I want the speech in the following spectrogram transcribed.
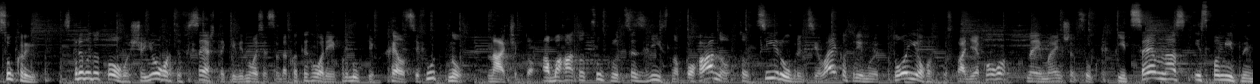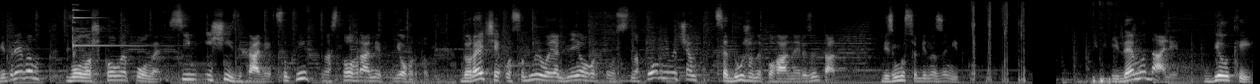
Цукри. З приводу того, що йогурти все ж таки відносяться до категорії продуктів healthy food, ну начебто, а багато цукру це звісно погано, то в цій рубриці лайк отримує той йогурт, у складі якого найменше цукру. І це в нас із помітним відривом волошкове поле 7,6 грамів цукрів на 100 грамів йогурту. До речі, особливо як для йогурту з наповнювачем, це дуже непоганий результат. Візьму собі на замітку. Йдемо далі. Білки.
